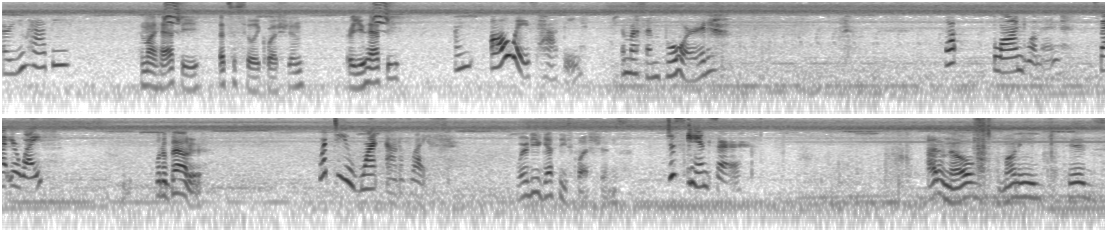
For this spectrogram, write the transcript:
are you happy? Am I happy? That's a silly question. Are you happy? I'm always happy. Unless I'm bored. That blonde woman, is that your wife? What about her? What do you want out of life? Where do you get these questions? Just answer. I don't know. Money, kids.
